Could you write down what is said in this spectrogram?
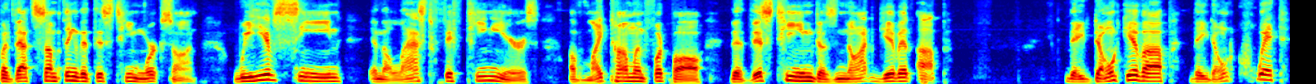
But that's something that this team works on. We have seen in the last 15 years of Mike Tomlin football that this team does not give it up They don't give up. They don't quit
